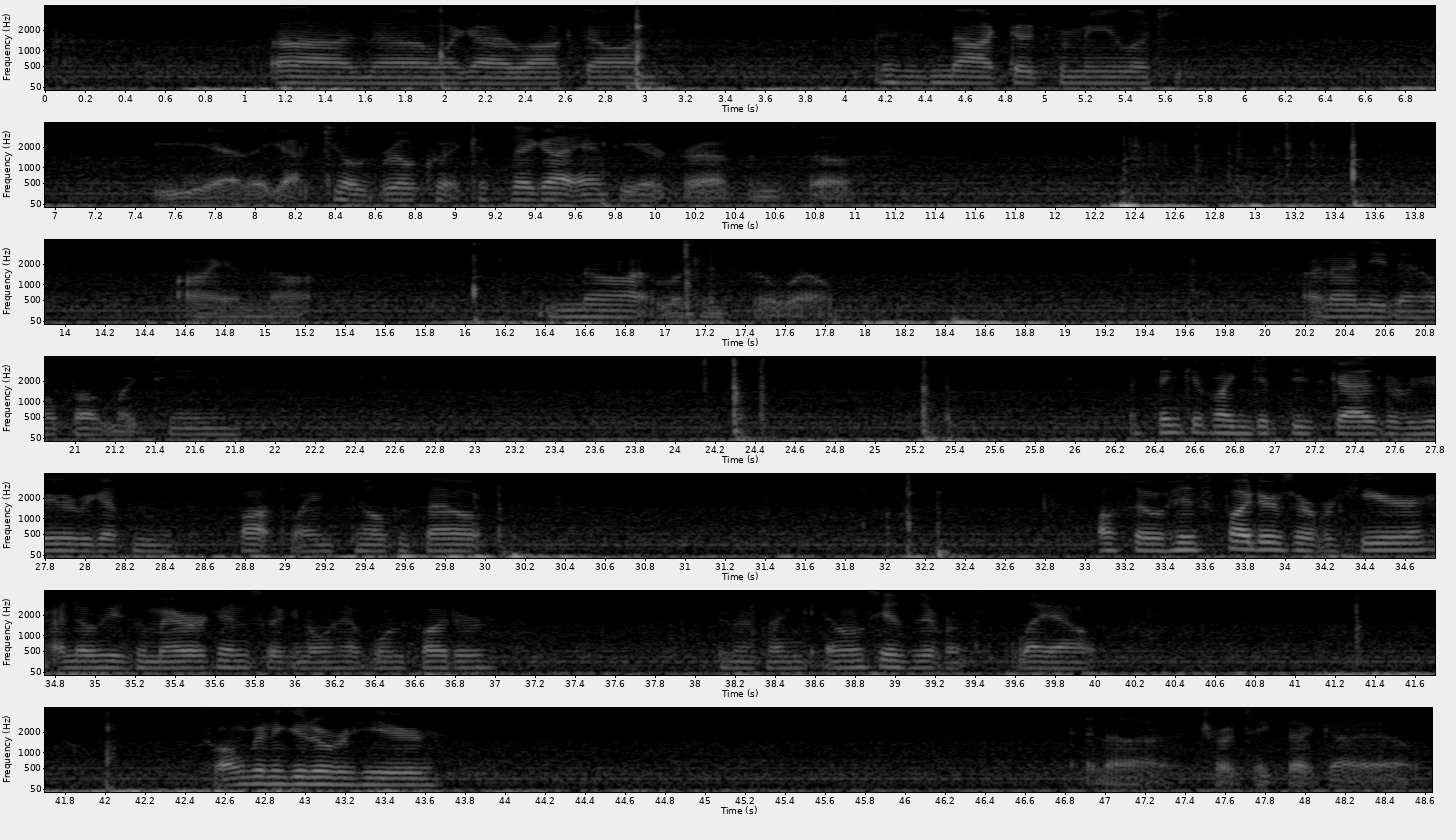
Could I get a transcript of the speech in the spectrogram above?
Uh, no, my guy locked on. This is not good for me. Look, yeah, they got killed real quick because they got anti-aircraft and stuff. I am not, not looking so well. And I need to help out my team. I think if I can get these guys over here, we got some spot planes to help us out. Also, his fighter's over here. I know he's American, so he can only have one fighter. And I think, unless he has a different layout. So I'm gonna get over here and uh, try to take that guy out.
